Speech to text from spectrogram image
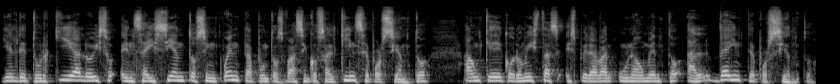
Y el de Turquía lo hizo en 650 puntos básicos al 15%, aunque economistas esperaban un aumento al 20%.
